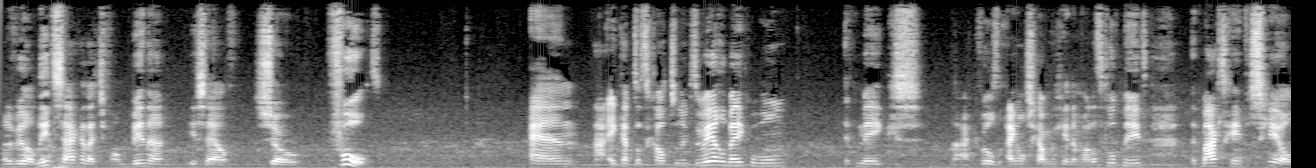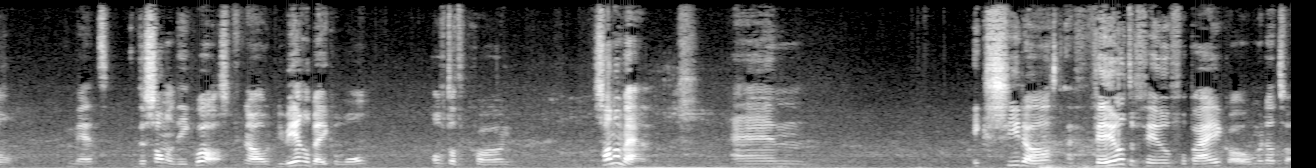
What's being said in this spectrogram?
Maar dat wil niet zeggen dat je van binnen jezelf zo voelt. En nou, ik heb dat gehad toen ik de wereldbeker won it makes. Nou, ik wil het Engels gaan beginnen, maar dat klopt niet. Het maakt geen verschil met de Sanne die ik was. Of nou die wereldbeker won, of dat ik gewoon Sanne ben. En ik zie dat veel te veel voorbij komen. Dat we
